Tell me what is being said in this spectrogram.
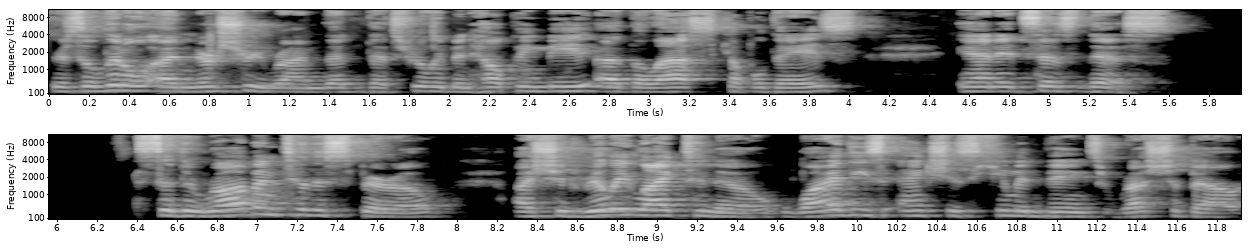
There's a little uh, nursery rhyme that, that's really been helping me uh, the last couple days. And it says this Said the robin to the sparrow, I should really like to know why these anxious human beings rush about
